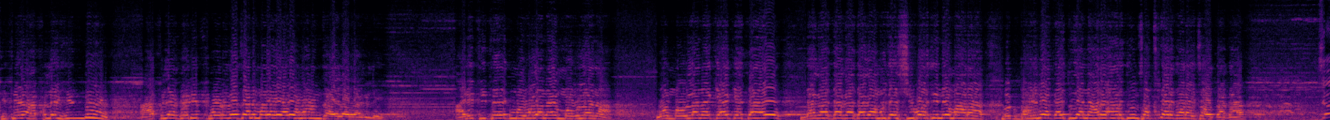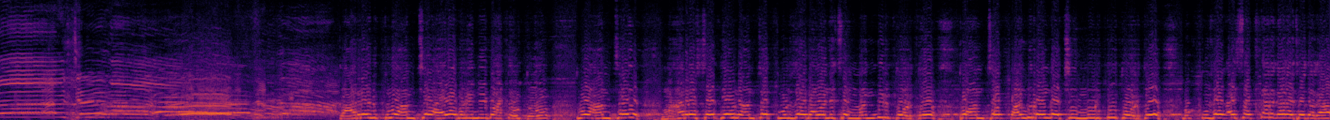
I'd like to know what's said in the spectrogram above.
तिथे आपले हिंदू आपल्या घरी पोरग जन्माला यावं म्हणून जायला लागले. आणि तिथे एक मौलाना आहे मौलाना. वो मौलाना क्या कहता है? दगा दगा दगा मुझे शिवाजी ने मारा. मग भडव्या काय तुझा नारळ देऊन सत्कार करायचा होता का? कारण तू आमच्या आया बहिणी पाठवतो तो आमच्या महाराष्ट्रात येऊन आमच्या तुळजाभवानीचं मंदिर तोडतो तो आमच्या पांडुरंगाची मूर्ती तोडतो. मग तुझा काय सत्कार करायचा होता का?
